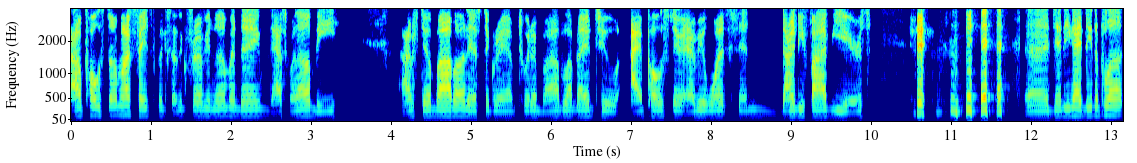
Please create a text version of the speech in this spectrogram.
I'll post on my Facebook, something for if you know my name. That's what I'll be. I'm still Bob on Instagram, Twitter, Bob Blob 92. I post there every once in 95 years. Uh, Jenni, you got anything to plug?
